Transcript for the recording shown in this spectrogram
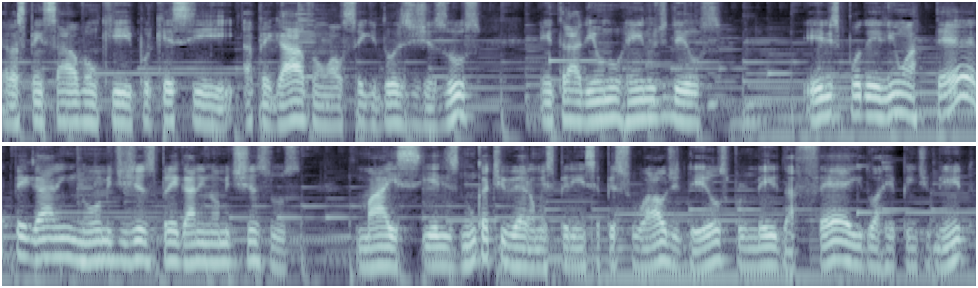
Elas pensavam que, porque se apegavam aos seguidores de Jesus, entrariam no reino de Deus. Eles poderiam até pegar em nome de Jesus, pregar em nome de Jesus, mas se eles nunca tiveram uma experiência pessoal de Deus por meio da fé e do arrependimento,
